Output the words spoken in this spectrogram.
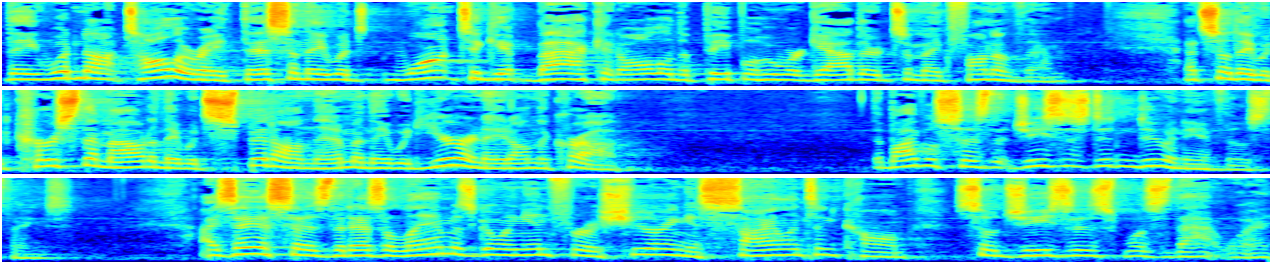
they would not tolerate this and they would want to get back at all of the people who were gathered to make fun of them. And so they would curse them out and they would spit on them and they would urinate on the crowd. The Bible says that Jesus didn't do any of those things. Isaiah says that as a lamb is going in for a shearing is silent and calm, so Jesus was that way.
